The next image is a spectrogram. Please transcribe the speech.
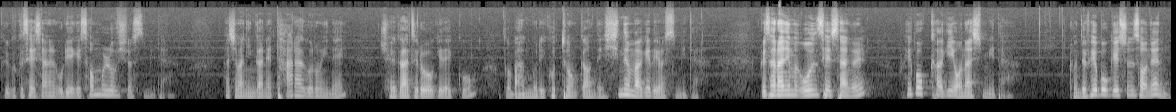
그리고 그 세상을 우리에게 선물로 주셨습니다. 하지만 인간의 타락으로 인해 죄가 들어오게 됐고 또 만물이 고통 가운데 신음하게 되었습니다. 그래서 하나님은 온 세상을 회복하기 원하십니다. 그런데 회복의 순서는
